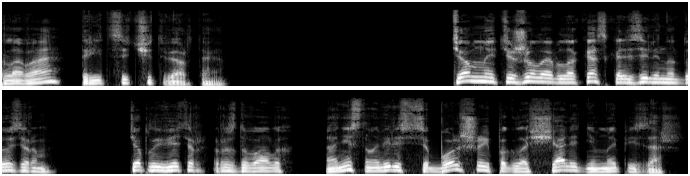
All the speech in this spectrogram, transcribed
Глава тридцать четвертая Темные тяжелые облака скользили над озером. Теплый ветер раздувал их, а они становились все больше и поглощали дневной пейзаж.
